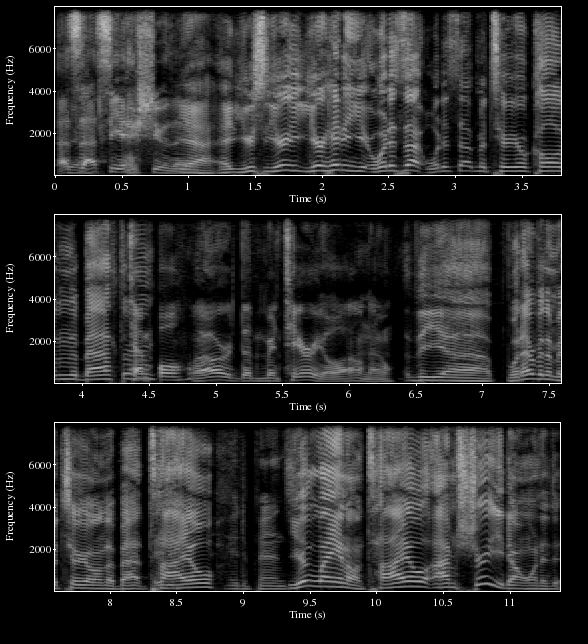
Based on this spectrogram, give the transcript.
That's that's the issue there. Yeah, and you're you're you're hitting your what is that? What is that material called in the bathroom? Temple or the material. I don't know. The uh whatever the material on the bat tile. It depends. You're laying on tile. I'm sure you don't want to.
